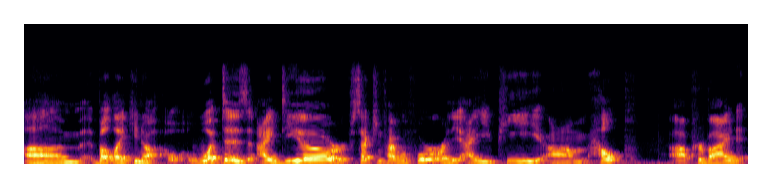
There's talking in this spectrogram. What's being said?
Um, but like you know, what does IDEA or Section 504 or the IEP um, help uh, provide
